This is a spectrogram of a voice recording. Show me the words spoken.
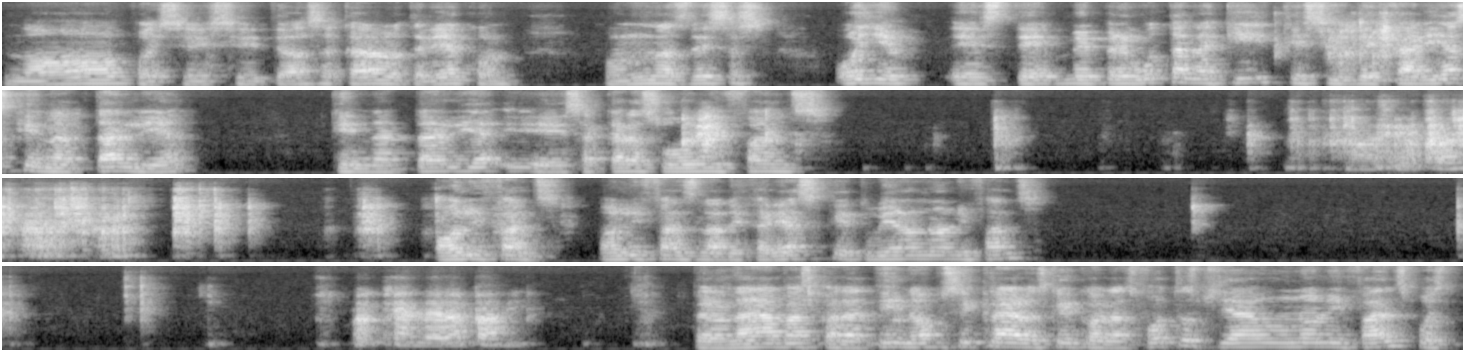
No, pues sí, sí, te vas a sacar la lotería con, con unas de esas. Oye, este, me preguntan aquí que si dejarías que Natalia que Natalia eh, sacara su OnlyFans. OnlyFans, OnlyFans, ¿la dejarías que tuviera un OnlyFans? Porque andará para mí. Pero nada más para ti, ¿no? Pues sí, claro, es que con las fotos, pues ya un OnlyFans, pues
